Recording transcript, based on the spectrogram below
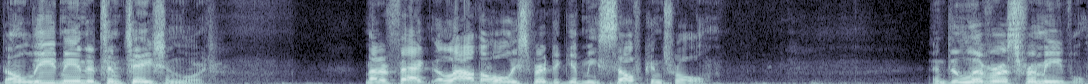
Don't lead me into temptation, Lord. Matter of fact, allow the Holy Spirit to give me self control and deliver us from evil.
